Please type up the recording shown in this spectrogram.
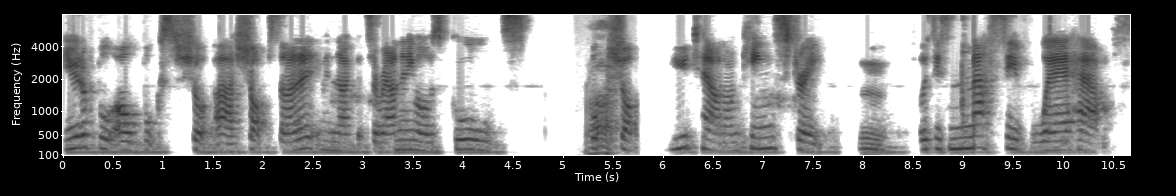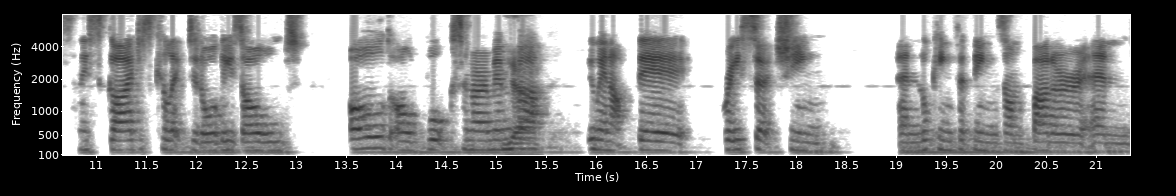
beautiful old books shop, uh, shops that I don't even know if it's around anymore. It was Gould's right. bookshop, Newtown on King Street. Mm. It was this massive warehouse. And this guy just collected all these old, old, old books. And I remember yeah. we went up there researching and looking for things on butter and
